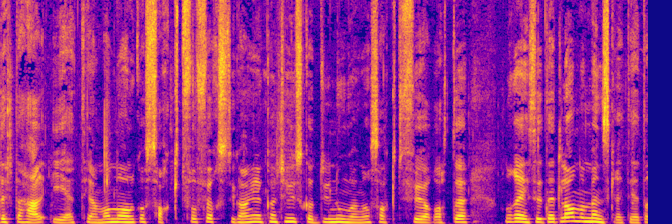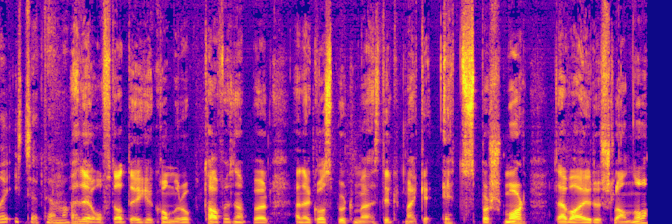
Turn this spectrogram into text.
dette her er et tema? Nå har dere sagt for første gang, jeg kan ikke huske at du noen gang har sagt før at eh, nå reiser til et land, og menneskerettigheter er ikke et tema. Det er ofte at det ikke kommer opp. Ta f.eks. NRK spurte meg, stilte meg ikke ett spørsmål da jeg var i Russland nå.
